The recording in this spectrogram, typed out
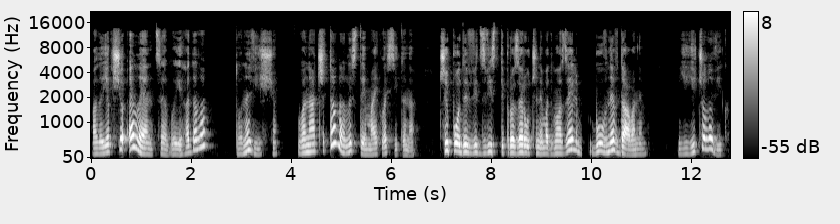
Але якщо Елен це вигадала, то навіщо? Вона читала листи Майкла Сітона? Чи подив від звістки про заручений мадемуазель був невдаваним? Її чоловік.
